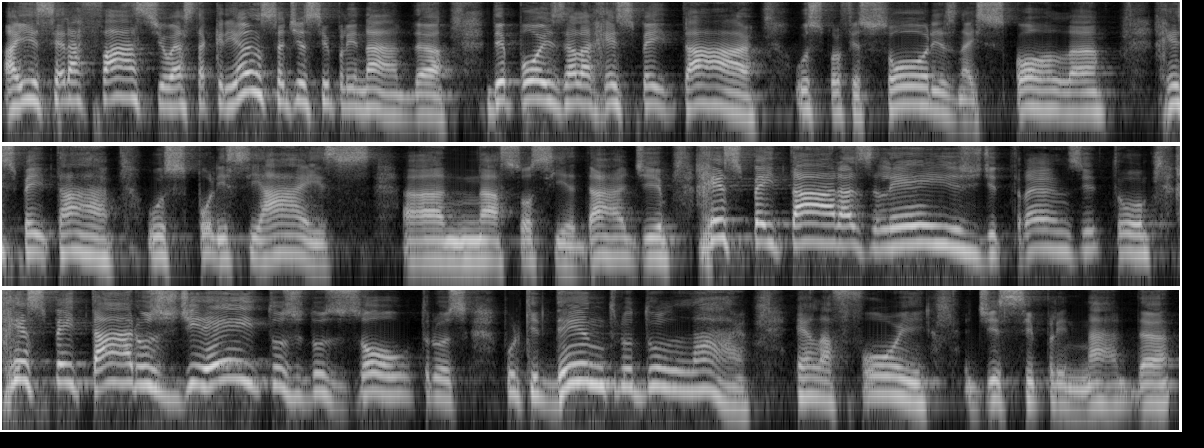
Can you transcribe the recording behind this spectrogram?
Aí será fácil esta criança disciplinada, depois ela respeitar os professores na escola, respeitar os policiais ah, na sociedade, respeitar as leis de trânsito, respeitar os direitos dos outros, porque dentro do lar ela foi disciplinada.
